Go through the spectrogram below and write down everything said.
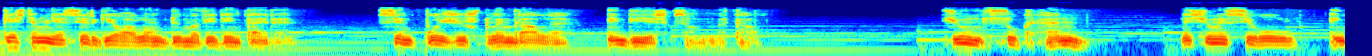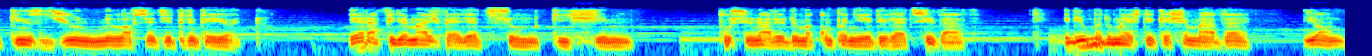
que esta mulher se ergueu ao longo de uma vida inteira, sendo pois justo lembrá-la em dias que são de Natal. Jun Suk Han nasceu em Seul em 15 de junho de 1938 e era a filha mais velha de Sun Ki-shim, funcionário de uma companhia de eletricidade, e de uma doméstica chamada Yong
